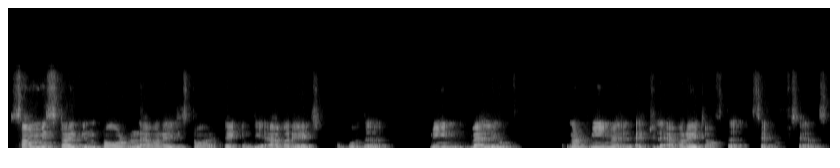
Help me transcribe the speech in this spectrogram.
Sum is taken total, average is taking the average of the mean value, not mean value, actually average of the set of cells.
